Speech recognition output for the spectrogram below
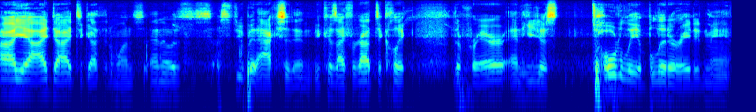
Uh, yeah, I died to Guthan once, and it was a stupid accident because I forgot to click the prayer, and he just totally obliterated me.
